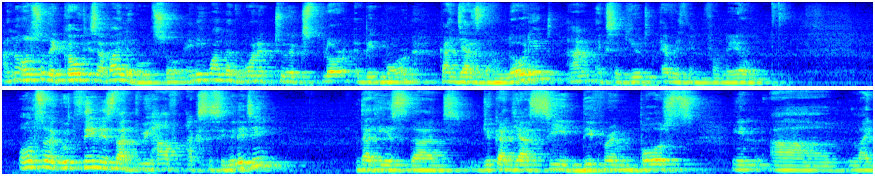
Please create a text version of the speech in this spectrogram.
And also the code is available, so anyone that wanted to explore a bit more can just download it and execute everything from their own. Also a good thing is that we have accessibility. that is that you can just see different posts in uh, like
